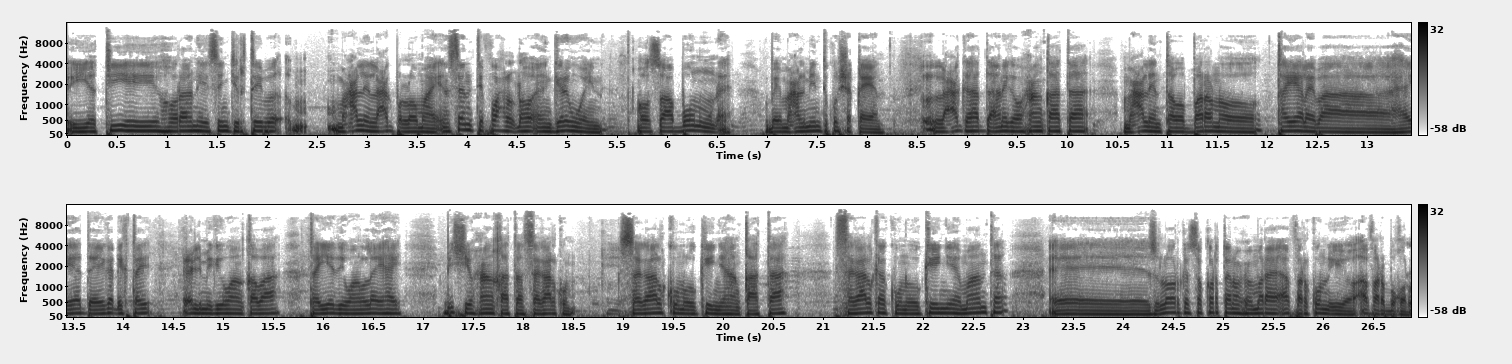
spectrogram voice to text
iyo tii horaan haysan jirtayba macalin lacagba looma hayo incentive wax la dhaho aan garan weyn oo saabuun uun ah bay macalimiinta ku shaqeeyaan. Lacagga hadda aniga waxaan qaataa macalin tababaran oo tayale baa hay'adda iga dhigtay cilmigii waan qabaa tayadii waan leeyahay. Bishii waxaan qaataa sagaal kun. Sagaal kun oo kenyahaan qaataa. Sagaalka kun oo kenya maanta loorka sokortana wuxuu maraya afar kun iyo afar boqol.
